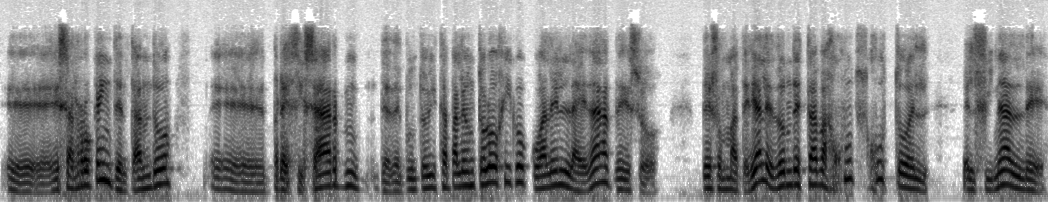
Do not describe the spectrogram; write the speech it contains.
eh, esa roca intentando eh, precisar desde el punto de vista paleontológico cuál es la edad de esos, de esos materiales, dónde estaba justo el, final de,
